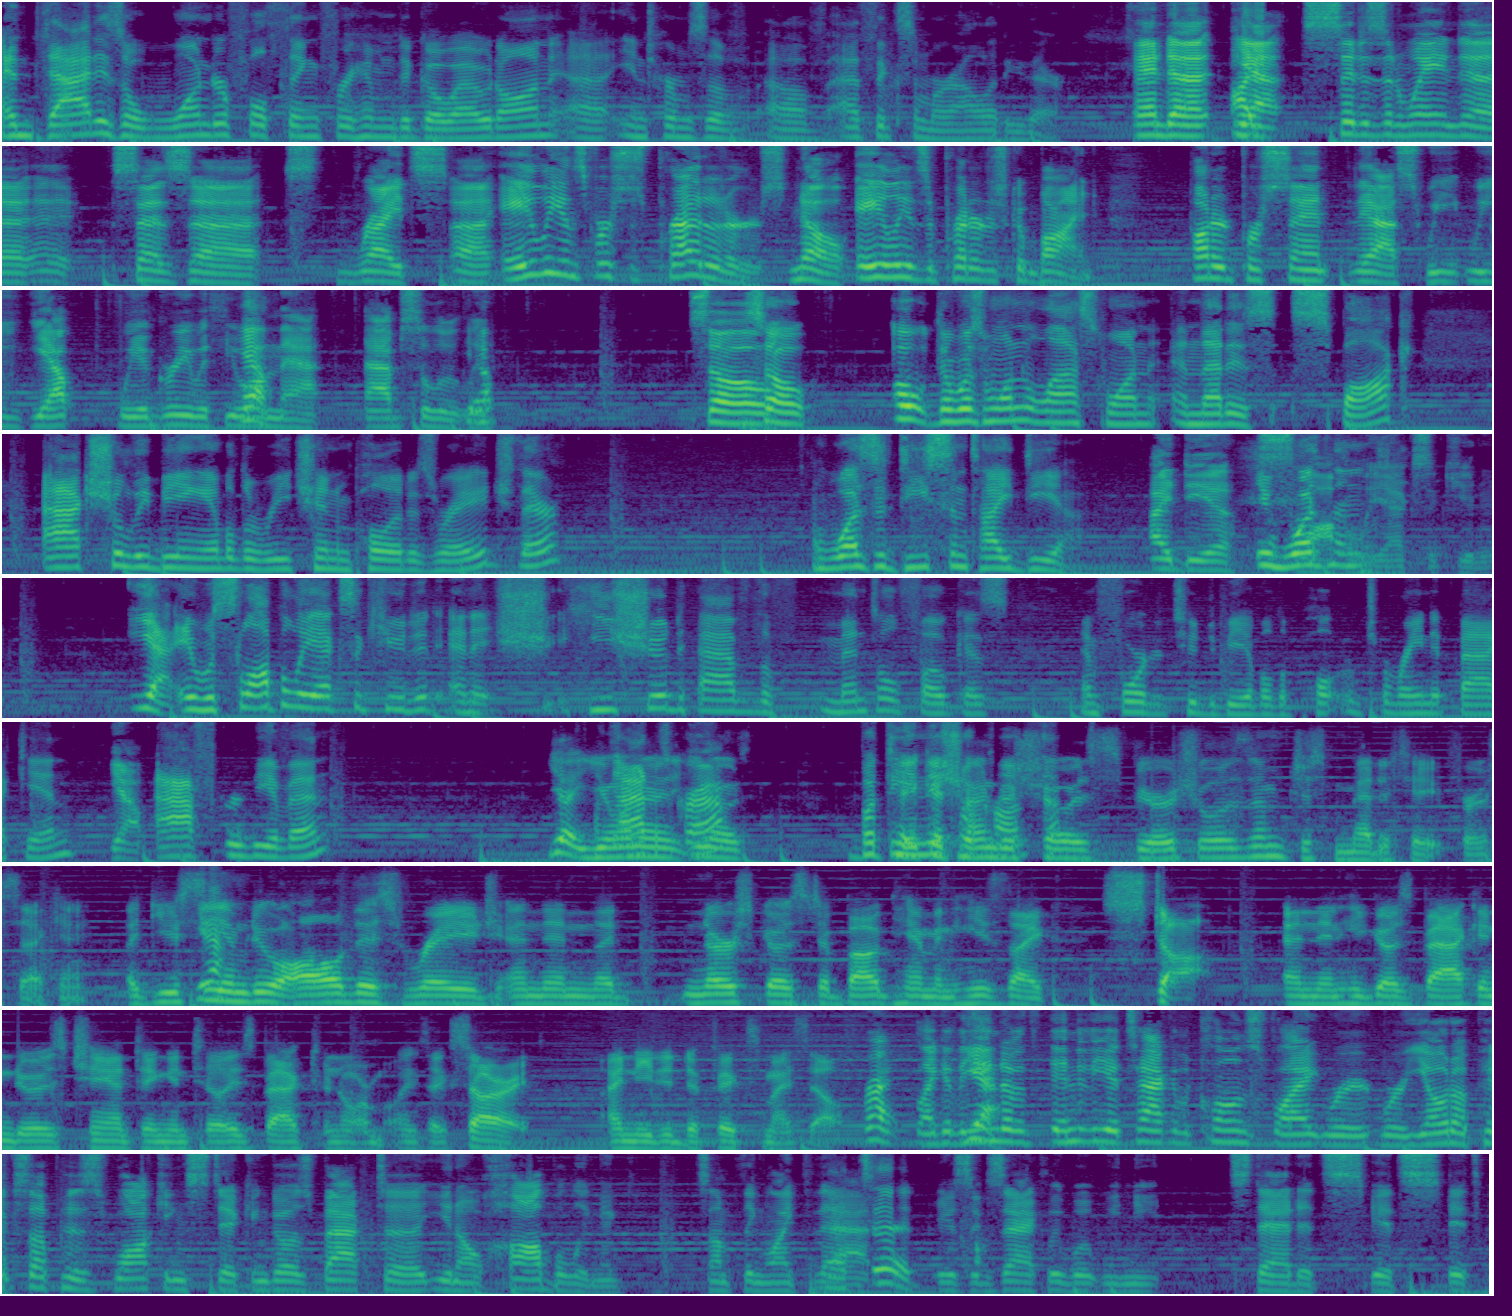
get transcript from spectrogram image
and that is a wonderful thing for him to go out on uh, in terms of, of ethics and morality there And uh, I- yeah, Citizen Wayne uh, says uh, writes uh, aliens versus predators. No, aliens and predators combined. Hundred percent. Yes, we we yep we agree with you Yeah. on that. Absolutely. Yep. So, so oh there was one last one and that is spock actually being able to reach in and pull out his rage there was a decent idea idea it sloppily wasn't- executed. yeah it was sloppily executed and it sh- he should have the f- mental focus and fortitude to be able to pull to rein it back in Yeah. after the event Yeah, you want That's to you crap. know, but the take a initial time to show his spiritualism. Just meditate for a second. Like you see Yeah. him do all this rage, and then the nurse goes to bug him, and he's like, "Stop!" And then he goes back into his chanting until he's back to normal. He's like, "Sorry, I needed to fix myself." Right, like at the Yeah. end of end of the Attack of the Clones flight, where where Yoda picks up his walking stick and goes back to you know hobbling again, something like that. that's it is exactly what we need. Instead, it's it's it's.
